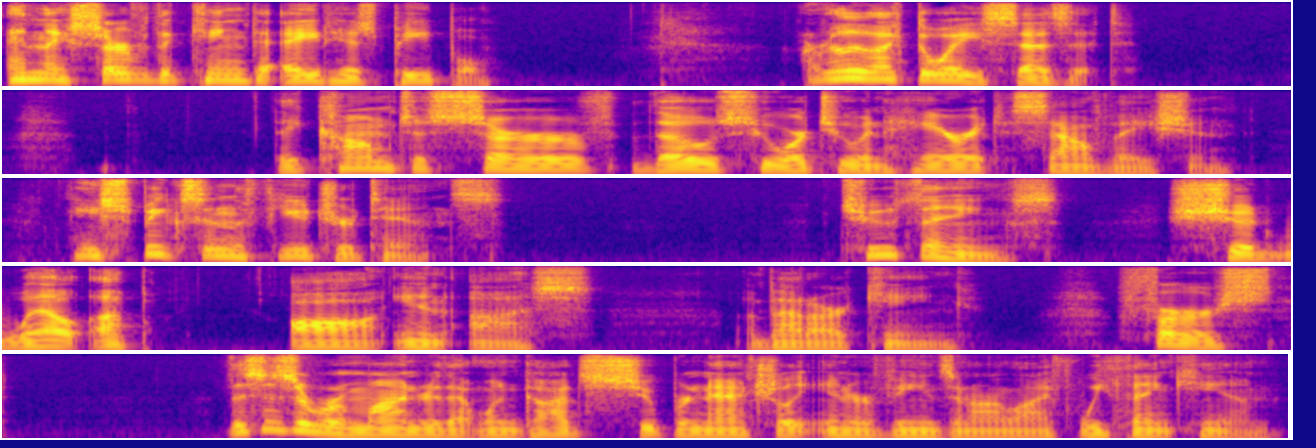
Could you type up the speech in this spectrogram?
and they serve the king to aid his people. I really like the way he says it. They come to serve those who are to inherit salvation. He speaks in the future tense. Two things should well up awe in us about our King. First, this is a reminder that when God supernaturally intervenes in our life, we thank Him.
